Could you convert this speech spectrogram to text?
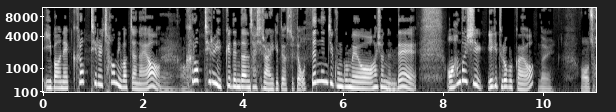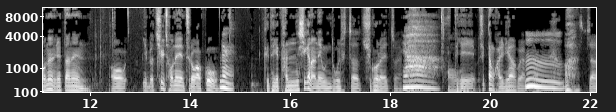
이번에 크롭티를 처음 입었잖아요. 네. 어. 크롭티를 입게 된다는 사실을 알게 되었을 때 어땠는지 궁금해요 하셨는데, 어, 한 번씩 얘기 들어볼까요? 네. 어, 저는 일단은, 어, 이 며칠 전에 들어갔고, 네. 그 되게 단시간 안에 운동을 진짜 죽어라 했죠. 약간. 야 되게 식단 관리하고 약간, 음. 아, 진짜,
